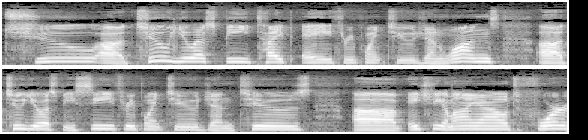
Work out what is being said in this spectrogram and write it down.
two uh, two USB Type A 3.2 Gen ones, uh, two USB C 3.2 Gen twos, uh, HDMI out, four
